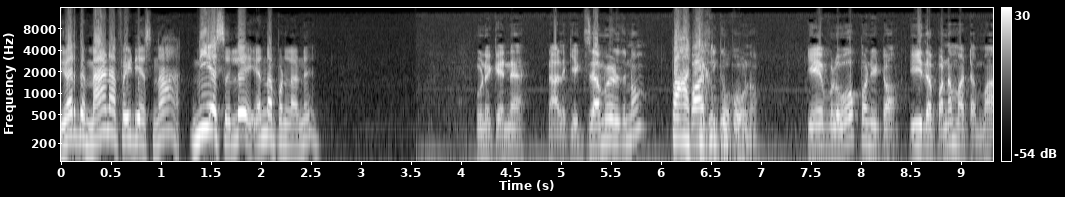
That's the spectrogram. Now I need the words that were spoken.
யூஆர் த மேன் ஆஃப் ஐடியாஸ்னா நீயே சொல்லு என்ன பண்ணலான்னு உனக்கு என்ன நாளைக்கு எக்ஸாம் எழுதணும் பார்ட்டிக்கு போகணும். எவ்வளவோ பண்ணிட்டோம். இதை பண்ண மாட்டோமா?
